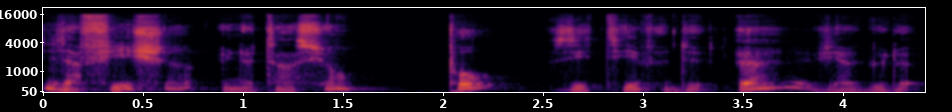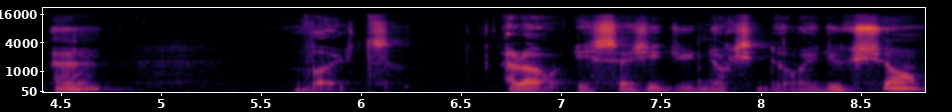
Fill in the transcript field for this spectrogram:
il affiche une tension positive de 1,1 volts. Alors, il s'agit d'une oxydoréduction.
